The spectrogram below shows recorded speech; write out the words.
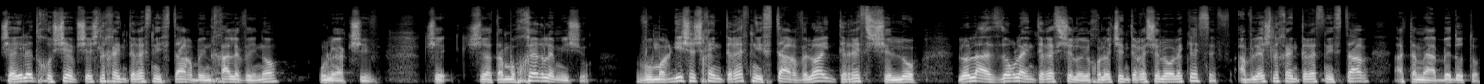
כשהילד חושב שיש לך אינטרס נסתר בינך לבינו, הוא לא יקשיב. כש... כשאתה מוכר למישהו, והוא מרגיש שיש לך אינטרס נסתר ולא האינטרס שלו, לא לעזור לאינטרס שלו, יכול להיות שהאינטרס שלו עולה כסף, אבל יש לך אינטרס נסתר, אתה מאבד אותו.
